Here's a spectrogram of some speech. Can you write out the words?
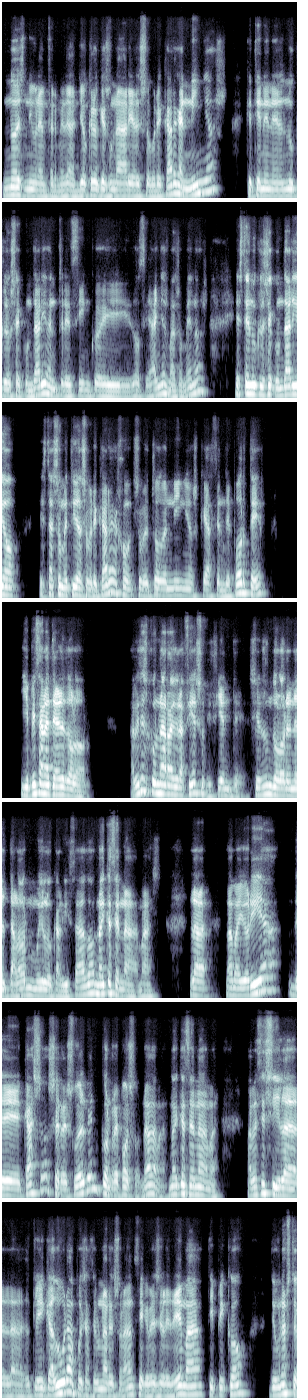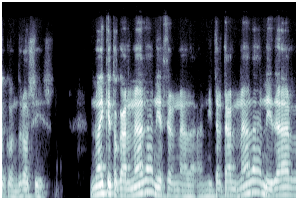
no es ni una enfermedad. Yo creo que es una área de sobrecarga en niños que tienen el núcleo secundario entre 5 y 12 años más o menos. Este núcleo secundario está sometido a sobrecarga, sobre todo en niños que hacen deporte, y empiezan a tener dolor. A veces con una radiografía es suficiente. Si es un dolor en el talón muy localizado, no hay que hacer nada más. La, mayoría de casos se resuelven con reposo, nada más, no hay que hacer nada más. A veces si la, clínica dura, puedes hacer una resonancia que ves el edema típico de una osteocondrosis. No hay que tocar nada, ni hacer nada, ni tratar nada, ni dar...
